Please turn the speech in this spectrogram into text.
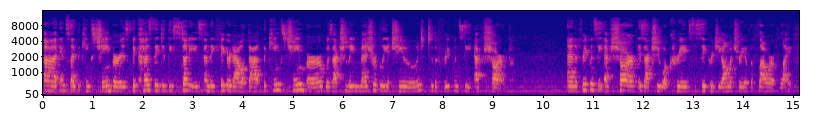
uh, inside the king's chamber is because they did these studies and they figured out that the king's chamber was actually measurably attuned to the frequency f sharp and the frequency F sharp is actually what creates the sacred geometry of the flower of life.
